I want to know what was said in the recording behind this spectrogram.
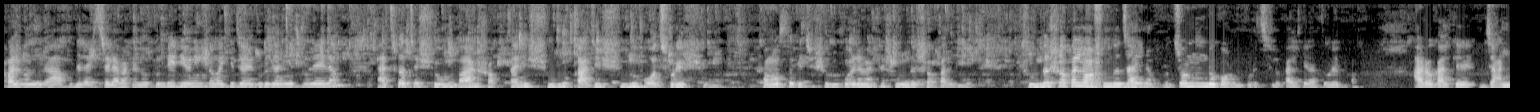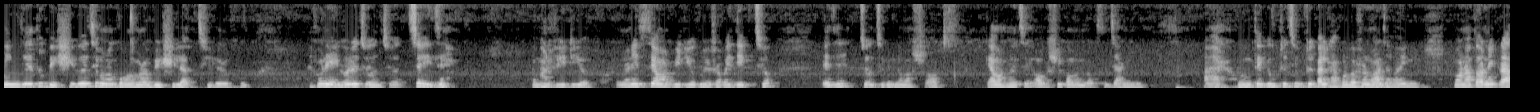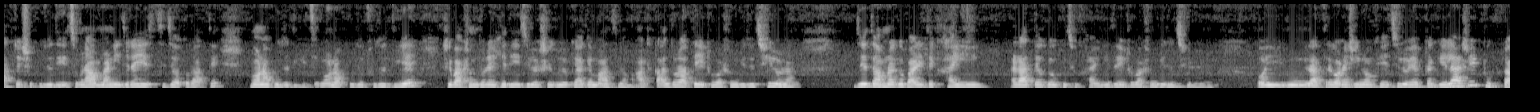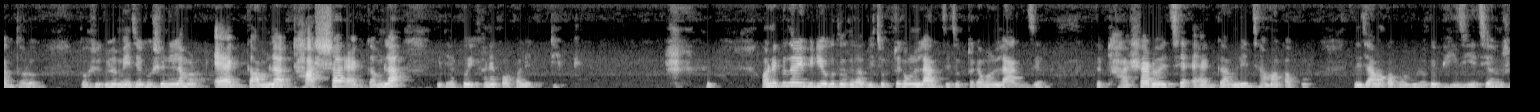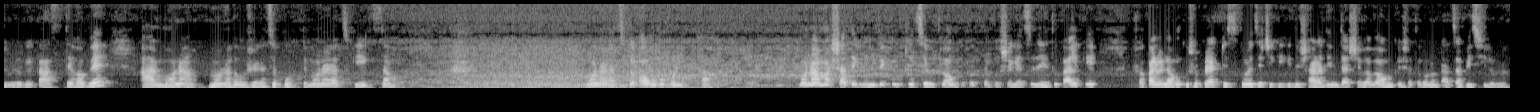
সকাল বন্ধুরা আপনাদের লাইফস্টাইল একটা নতুন ভিডিও নিয়ে সবাইকে জয়গুরু জানিয়ে চলে এলাম। আজকে হচ্ছে সোমবার, সপ্তাহের শুরু, কাজের শুরু, বছরের শুরু। সমস্ত কিছু শুরু করলাম একটা সুন্দর সকাল দিয়ে। সুন্দর সকাল না অসুন্দর যাই না, প্রচণ্ড গরম পড়েছিল কালকে রাতে, ওরে বাবা। আরও কালকে জার্নিং যেহেতু বেশি হয়েছে মানে গরম আরও বেশি লাগছিল এরকম। এখন এই ঘরে চলছে হচ্ছে এই যে আমার ভিডিও তোমরা নিশ্চয়ই আমার ভিডিওগুলো সবাই দেখছ। এই যে চলছে কিন্তু আমার শর্টস কেমন হয়েছে? অবশ্যই কমেন্ট বক্সে জানিয়ে আর ঘুম থেকে উঠেছি, উঠে কাল ঠাকুর বাসন মাজা হয়নি। মনা তো অনেক রাত্রে এসে পুজো দিয়েছে। মানে আমরা নিজেরাই এসেছি যত রাতে, মনা পুজো দিয়েছে। মনা পুজো টুজো দিয়ে সে বাসন তো রেখে দিয়েছিল, সেগুলোকে আগে মাজলাম। আর কাল তো রাতে এঁটো বাসন কিছু ছিল না। যেহেতু আমরা কেউ বাড়িতে খাইনি, আর রাতেও কেউ কিছু খাইনি, তো এঁটো বাসন কিছু ছিল না। ওই রাত্রে গণেশ ইনো খেয়েছিল, ওই একটা গেলা আসে টুকটাক ধরো। তো সেগুলো মেজে ঘষে নিলাম, আর এক গামলা ঠাসা, এক গামলা দেখো এখানে কপালের টিপ। অনেকক্ষণ ধরে ভিডিও করতে হতে ভাবছি চোখটা কেমন লাগছে, চোখটা কেমন লাগছে? তো ঠাসা রয়েছে এক গামলির জামা কাপড় যে জামা কাপড়গুলোকে ভিজিয়েছি, এখন সেগুলোকে কাচতে হবে। আর মনা মনা তো বসে গেছে পড়তে। মনার আজকে এক্সাম মনার আজকে অঙ্ক পরীক্ষা। মনা আমার সাথে ঘুম থেকে উঠেছে, উঠে অঙ্ক করতে বসে গেছে। যেহেতু কালকে সকালবেলা অঙ্ক সব প্র্যাকটিস করেছে, ঠিকই কিন্তু সারাদিন তার সেভাবে অঙ্কের সাথে কোনো টাচাপি ছিল না।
